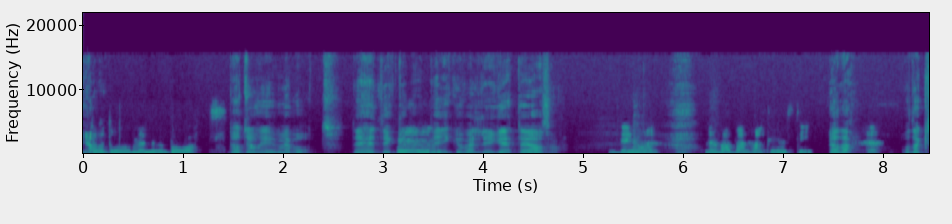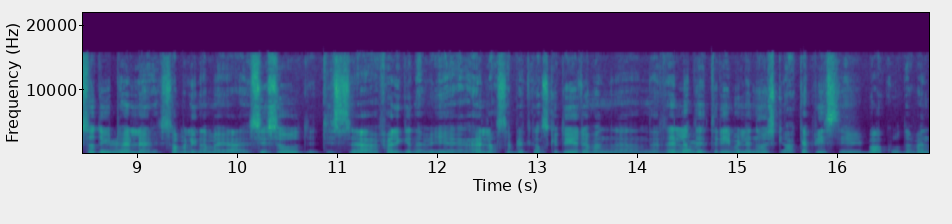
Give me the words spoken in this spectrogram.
ja. Da dro vi med båt. Da dro vi med båt. Det er helt riktig. Mm. Det gikk jo veldig greit, det, altså. Det gjorde det. Det var bare en halv times tid. Ja da. Og det er ikke så dyrt mm. heller, sammenlignet med Jeg syns jo disse fergene i Hellas er blitt ganske dyre, men eh, det er relativt rimelig. Nå har jeg ikke prisen i bakhodet, men,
